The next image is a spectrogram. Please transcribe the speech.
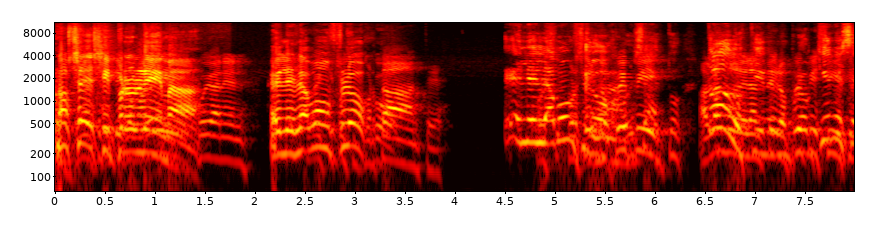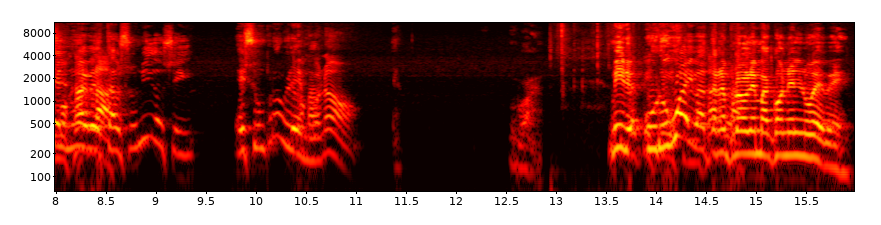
No sé si problema. Juega en el, El eslabón flojo. El eslabón flojo, Pepe, exacto. Todos de tienen un problema. ¿Quién es el 9 de. Estados Unidos? Sí, es un problema. No. Bueno. Mire, Uruguay va a tener problema con el 9.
